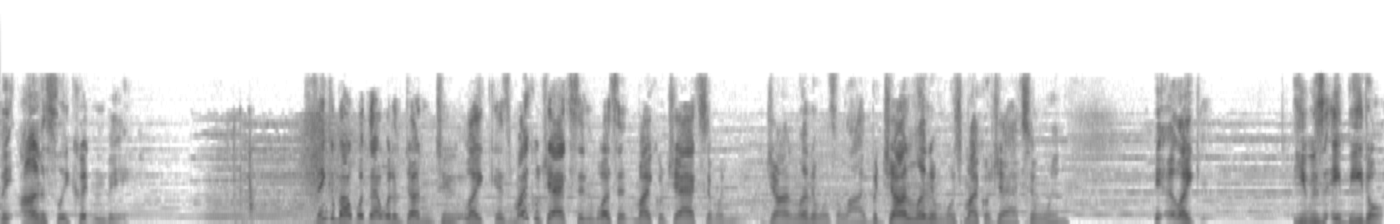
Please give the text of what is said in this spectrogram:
They honestly couldn't be. Think about what that would have done to like, because Michael Jackson wasn't Michael Jackson when John Lennon was alive, but John Lennon was Michael Jackson when, like, he was a Beatle.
